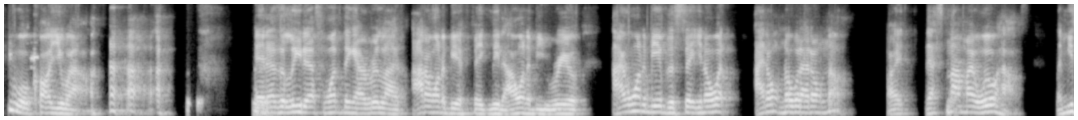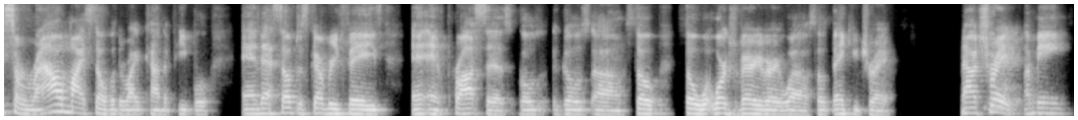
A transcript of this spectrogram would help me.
people will call you out. and as a leader, that's one thing I realized. I don't want to be a fake leader. I want to be real. I want to be able to say, you know what? I don't know what I don't know. All right. That's not my wheelhouse. Let me surround myself with the right kind of people. And that self-discovery phase and, and process goes goes um, so so what works very very well. So thank you, Trey. Now, Trey, I mean,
